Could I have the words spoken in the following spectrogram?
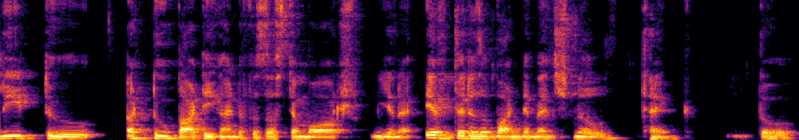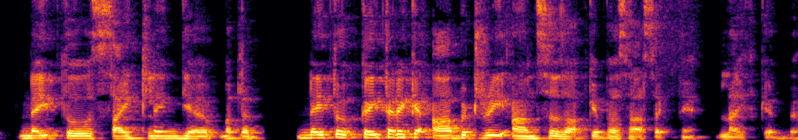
lead to a two party kind of a system or you know if there is a one dimensional thing. तो नहीं तो साइकिलिंग या मतलब नहीं तो कई तरह के आर्बिट्री आंसर्स आपके पास आ सकते हैं लाइफ के अंदर,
